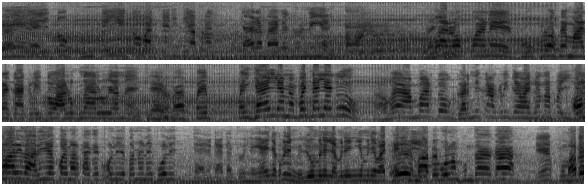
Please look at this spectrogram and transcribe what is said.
એ તો તો ભૂમકઈ એ તો વાત તારા બાને જોડ નહીં આવી. રોકવાને છોકરો છે મારે કાકડી તો આલુક ના આલુ એને. પૈસા લે મફત ના લે તું. હવે અમાર તો ઘરની કાકડી કહેવાય છે ને પૈસા. અમારી લારી એ કોઈ મારા કાકે ખોલી તમે નહીં ખોલી. તારે કાકા જોઈ નહીં આવી ને ખબર મને લમને નહીં મને વાત એ માપે બોલો ફૂમતા કાકા. એ માપે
